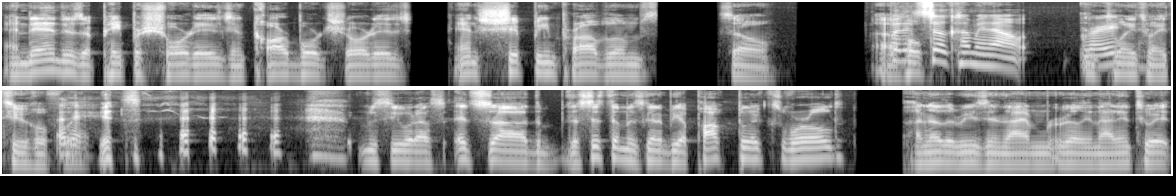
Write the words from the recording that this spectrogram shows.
and then there's a paper shortage and cardboard shortage and shipping problems. So, uh, but it's still coming out right? in 2022 hopefully. Okay. yes. Let me see what else. It's uh the, the system is going to be apocalypse world. Another reason i'm really not into it.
